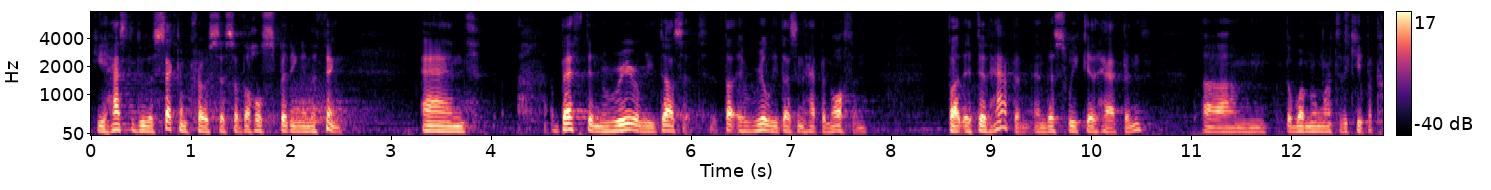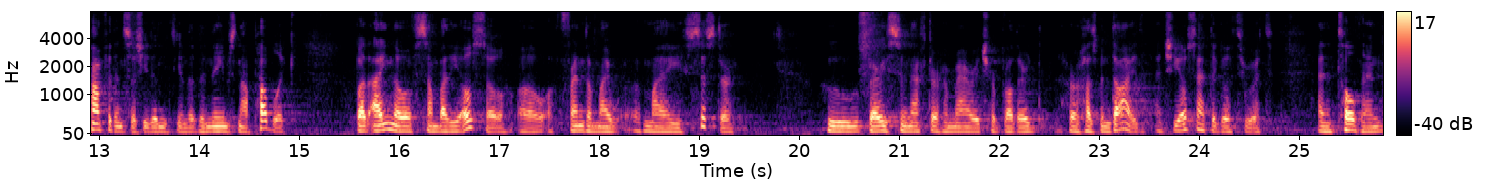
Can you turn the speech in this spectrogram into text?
He has to do the second process of the whole spitting in the thing. And Beth Din rarely does it. It really doesn't happen often. But it did happen, and this week it happened um, the woman wanted to keep a confidence, so she didn't, you know, the name's not public. But I know of somebody also, uh, a friend of my, of my sister, who very soon after her marriage, her brother, her husband died, and she also had to go through it. And until then,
